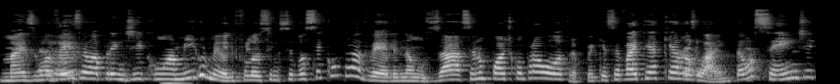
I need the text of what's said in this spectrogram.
Mas uma uhum. vez eu aprendi com um amigo meu, ele falou assim: se você comprar vela e não usar, você não pode comprar outra, porque você vai ter aquelas uhum. lá. Então acende,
